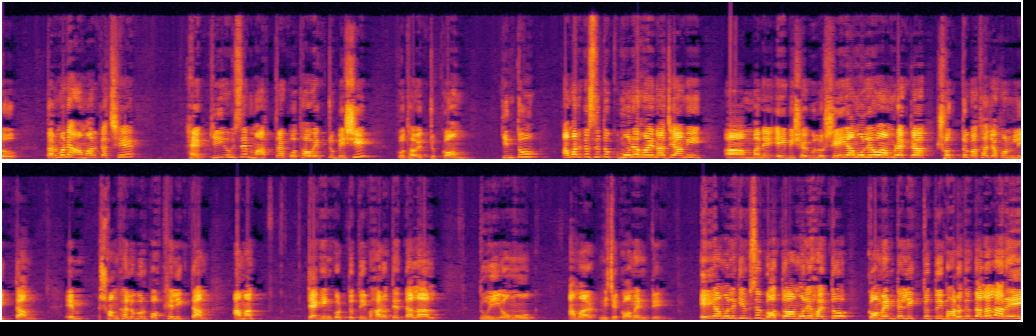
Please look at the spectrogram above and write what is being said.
তো তার মানে আমার কাছে হ্যাঁ কি হয়েছে? মাত্রা কোথাও একটু বেশি, কোথাও একটু কম। কিন্তু আমার কাছে তো মনে হয় না যে আমি মানে এই বিষয়গুলো, সেই আমলেও আমরা একটা সত্য কথা যখন লিখতাম, এম, সংখ্যালঘুর পক্ষে লিখতাম আমার ট্যাগিং করতো, তুই ভারতের দালাল, তুই অমুক, আমার নিচে কমেন্টে। এই আমলে কি হচ্ছে গত আমলে হয়তো কমেন্টে লিখতো, তুই ভারতের দালাল, আর এই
